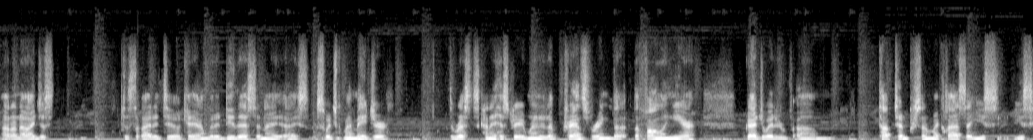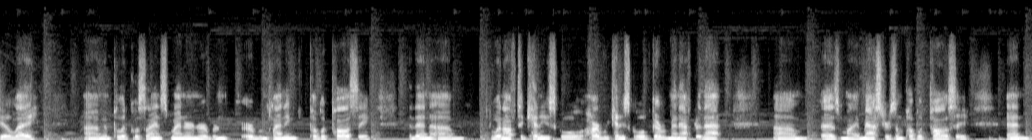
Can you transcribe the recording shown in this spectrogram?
I don't know. I just decided to, okay, I'm going to do this. And I, I switched my major. The rest is kind of history. I ended up transferring the, the following year, graduated um, top 10% of my class at UC, UCLA um, in political science, minor in urban urban planning, public policy, and then um, went off to Kennedy School, Harvard Kennedy School of Government after that um, as my master's in public policy. And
